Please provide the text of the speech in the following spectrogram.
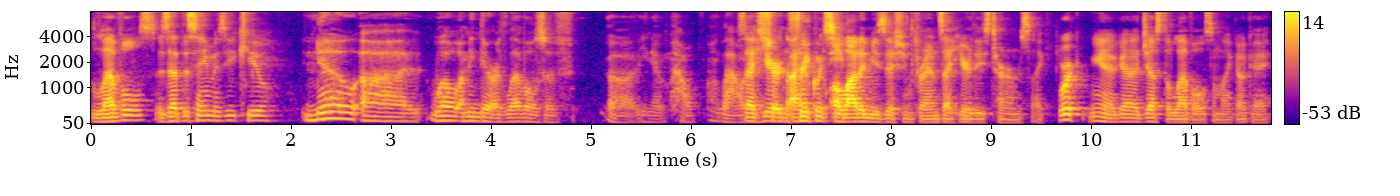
levels? Is that the same as EQ? no, uh, well, I mean, there are levels of, uh, you know, how loud 'Cause I hear I frequency. a lot of musician friends. I hear these terms like work. You know, gotta adjust the levels. I'm like, okay,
